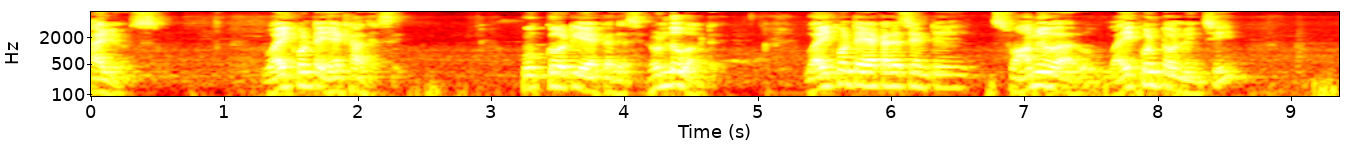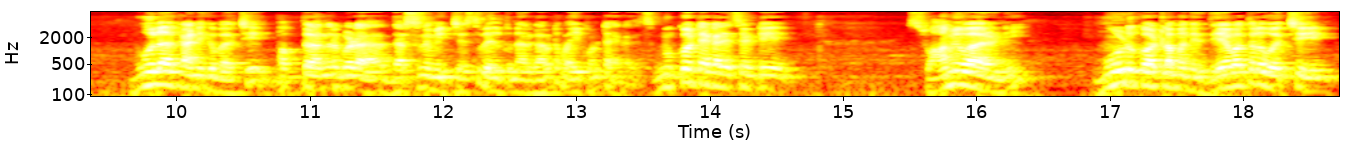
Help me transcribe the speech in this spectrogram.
హైవ్యూస్ వైకుంఠ ఏకాదశి. ముక్కోటి ఏకాదశి. రెండు ఒకటి. వైకుంఠ ఏకాదశి ఏంటి? స్వామివారు వైకుంఠం నుంచి భూలోకానికి వచ్చి భక్తులందరూ కూడా దర్శనం ఇచ్చేసి వెళ్తున్నారు కాబట్టి వైకుంఠ ఏకాదశి. ముక్కోటి ఏకాదశి ఏంటి? స్వామివారిని మూడు కోట్ల మంది దేవతలు వచ్చి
